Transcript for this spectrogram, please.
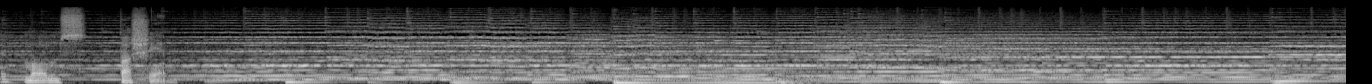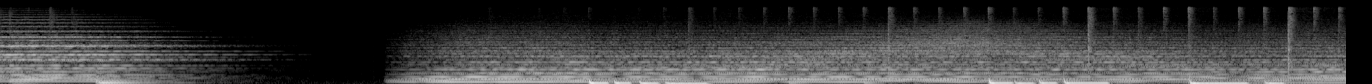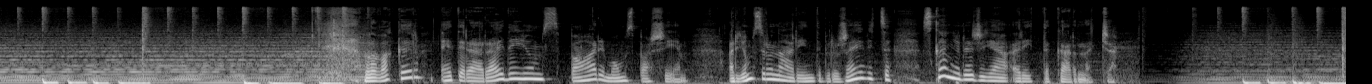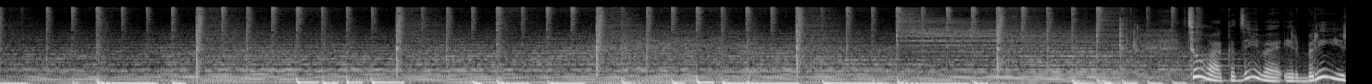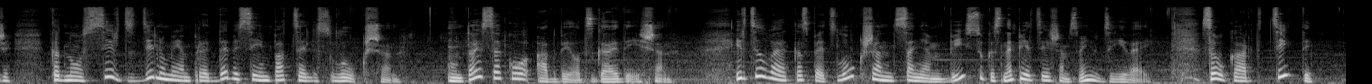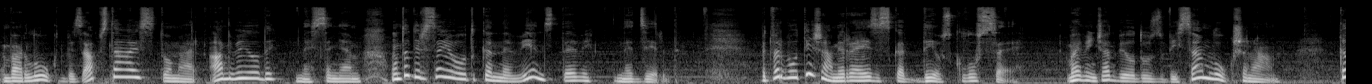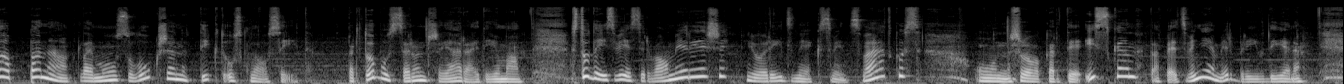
pāri mums pašiem. Labvakar! Eterā raidījums pāri mums pašiem. Ar jums runā Rīta Bružēvica, skaņu režijā Rita Karnača. Cilvēka dzīvē ir brīži, kad no sirds dziļumiem pret debesīm paceļas lūkšana un tai seko atbildes gaidīšana. Ir cilvēki, kas pēc lūkšanas saņem visu, kas nepieciešams viņu dzīvei. Savukārt citi var lūgt bez apstājas, tomēr atbildi nesaņem, un tad ir sajūta, ka neviens tevi nedzird. Bet varbūt tiešām ir reizes, kad Dievs klusē, vai viņš atbild uz visām lūkšanām? Kā panākt, lai mūsu lūkšana tiktu uzklausīta? Par to būs saruna šajā raidījumā. Studijas viesi ir valmierieši, jo rīdznieks svin svētkus, un šovakar tie izskan, tāpēc viņiem ir brīvdiena.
